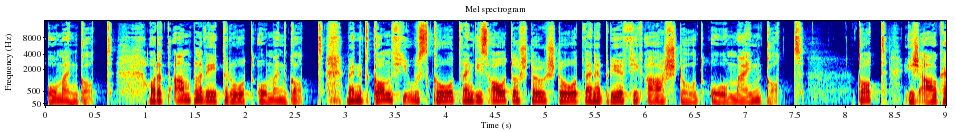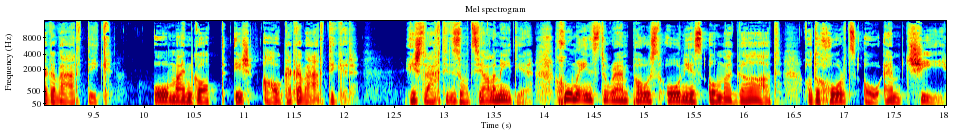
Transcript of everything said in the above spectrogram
oh mein Gott. Oder die Ampel wird rot, oh mein Gott. Wenn die Konfi ausgeht, wenn dein Auto still steht, wenn eine Prüfung ansteht, oh mein Gott. Gott ist allgegenwärtig. Oh mein Gott ist allgegenwärtiger. Ist recht in den sozialen Medien. Kaum ein Instagram-Post ohne ein Oh my God oder kurz OMG.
